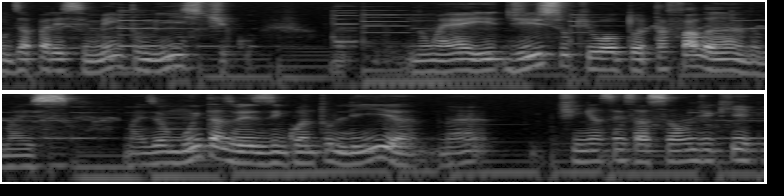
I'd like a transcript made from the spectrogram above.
um desaparecimento místico. Né? Não é disso que o autor está falando, mas, mas eu muitas vezes, enquanto lia, né, tinha a sensação de que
